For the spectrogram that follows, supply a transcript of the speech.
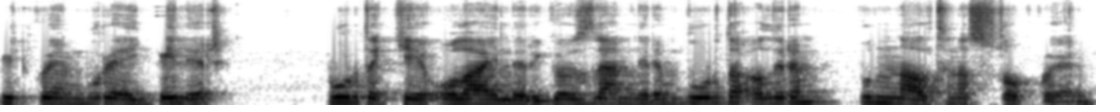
Bitcoin buraya gelir. Buradaki olayları gözlemlerim. Burada alırım. Bunun altına stop koyarım.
